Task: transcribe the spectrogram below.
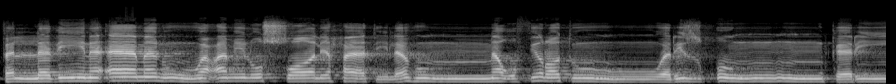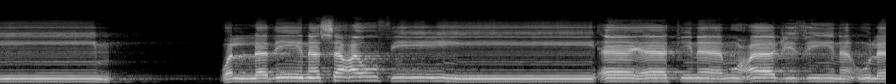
فالذين آمنوا وعملوا الصالحات لهم مغفرة ورزق كريم والذين سعوا في آياتنا معاجزين أولئك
